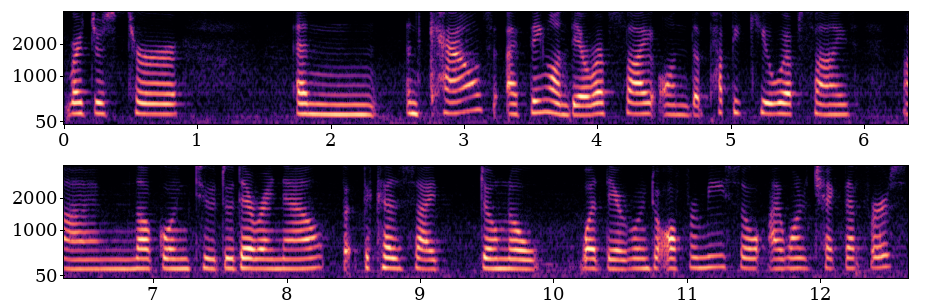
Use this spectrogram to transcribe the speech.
register an account I think on their website on the PuppyQ website I'm not going to do that right now but because I don't know what they're going to offer me so I want to check that first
